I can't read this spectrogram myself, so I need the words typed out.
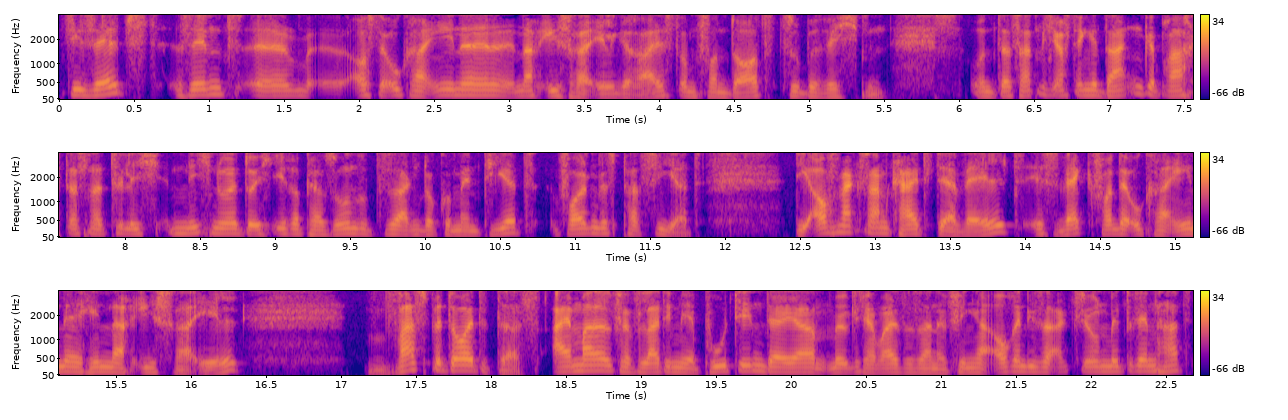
Sie selbst sind äh, aus der Ukraine nach Israel gereist, um von dort zu berichten. Und das hat mich auf den Gedanken gebracht, dass natürlich nicht nur durch Ihre Person sozusagen dokumentiert Folgendes passiert. Die Aufmerksamkeit der Welt ist weg von der Ukraine hin nach Israel. Was bedeutet das? Einmal für Wladimir Putin, der ja möglicherweise seine Finger auch in dieser Aktion mit drin hat.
